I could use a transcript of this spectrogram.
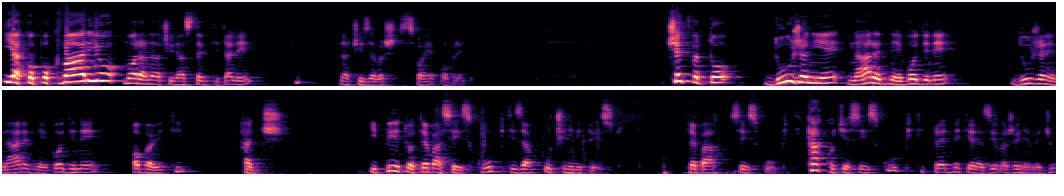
i ako pokvario, mora znači nastaviti dalje, znači završiti svoje obrede. Četvrto, dužan je naredne godine, dužan je naredne godine obaviti hađ. I peto, treba se iskupiti za učinjeni prestup treba se iskupiti. Kako će se iskupiti predmet je razilaženja među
